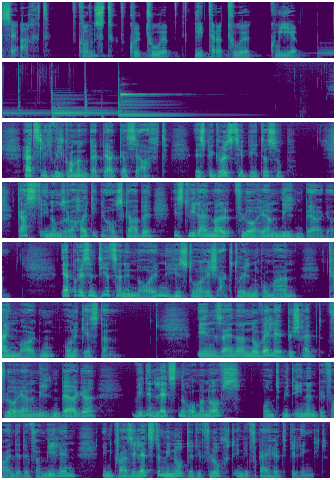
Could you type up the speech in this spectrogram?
Berggasse 8. Kunst, Kultur, Literatur, Queer. Herzlich willkommen bei Berggasse 8. Es begrüßt Sie Peter Sub. Gast in unserer heutigen Ausgabe ist wieder einmal Florian Mildenberger. Er präsentiert seinen neuen, historisch aktuellen Roman Kein Morgen ohne Gestern. In seiner Novelle beschreibt Florian Mildenberger, wie den letzten Romanows und mit ihnen befreundete Familien in quasi letzter Minute die Flucht in die Freiheit gelingt.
